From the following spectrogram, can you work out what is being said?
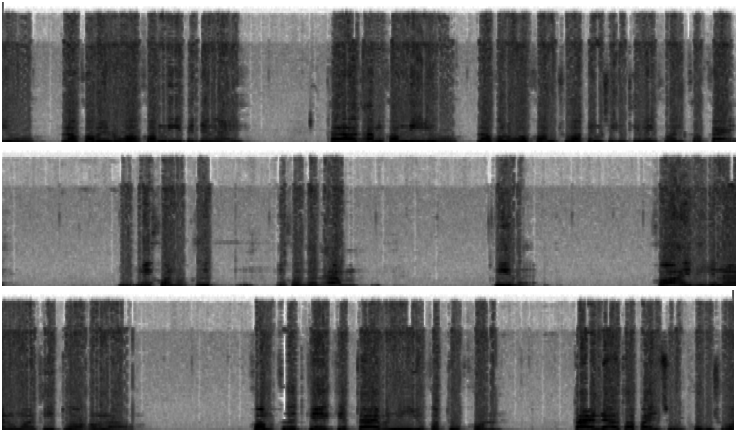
อยู่ เราก็ไม่รู้ว่าความดีเป็นยังไง ถ้าเราทำความดีอยู่ เราก็รู้ว่าความชั่วเป็นสิ่งที่ไม่ควรเข้าใกล้ ไม่ควรประพฤติไม่ควรกระทำนี่แหละ อให้พิจารณาลงมาที่ตัวของเรา ความเกิดแก่เก็บตายมันมีอยู่กับทุกคน ตายแล้วถ้าไปสู่ภูมิชั่ว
